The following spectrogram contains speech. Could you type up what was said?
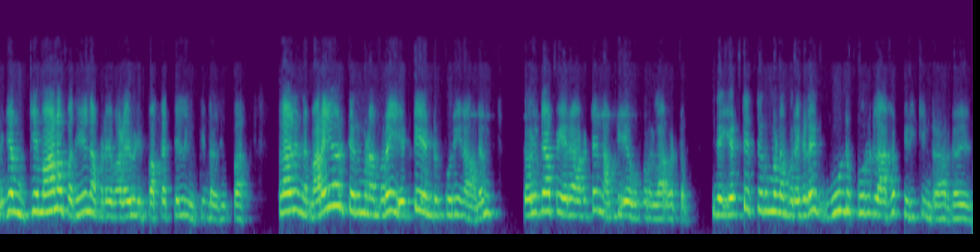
மிக முக்கியமான பதிவு நம்முடைய வளைவெளி பக்கத்தில் இருக்கின்றது. இப்ப அதாவது இந்த மறையோர் திருமண முறை எட்டு என்று கூறினாலும் தொல்காப்பியராகட்டும் நம்பிய பொருளாகட்டும் இந்த எட்டு திருமண முறைகளை மூன்று கூறுகளாக பிரிக்கின்றார்கள்.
